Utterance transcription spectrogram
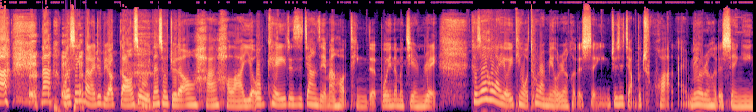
那我的声音本来就比较高，所以我那时候觉得哦还好啦，也 OK，就是这样子也蛮好听的，不会那么尖锐。可是后来有一天，我突然没有任何的声音，就是讲不出话来，没有任何的声音，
